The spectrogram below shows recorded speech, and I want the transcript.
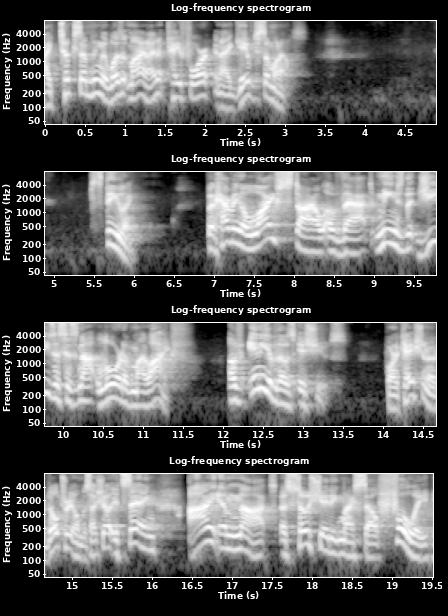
I took something that wasn't mine, I didn't pay for it, and I gave it to someone else. Stealing. But having a lifestyle of that means that Jesus is not Lord of my life, of any of those issues fornication, adultery, homosexuality. It's saying, I am not associating myself fully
